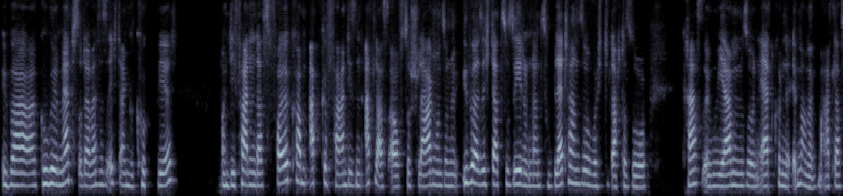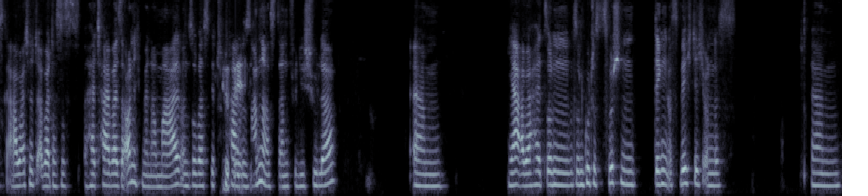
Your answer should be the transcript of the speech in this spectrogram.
über Google Maps oder was weiß ich dann geguckt wird. Und die fanden das vollkommen abgefahren, diesen Atlas aufzuschlagen und so eine Übersicht da zu sehen und dann zu blättern, so, wo ich dachte, so krass, irgendwie haben so in Erdkunde immer mit dem Atlas gearbeitet, aber das ist halt teilweise auch nicht mehr normal und sowas wird total besonders dann für die Schüler. Ähm, ja, aber halt so ein, so ein gutes Zwischending ist wichtig und das, ähm,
